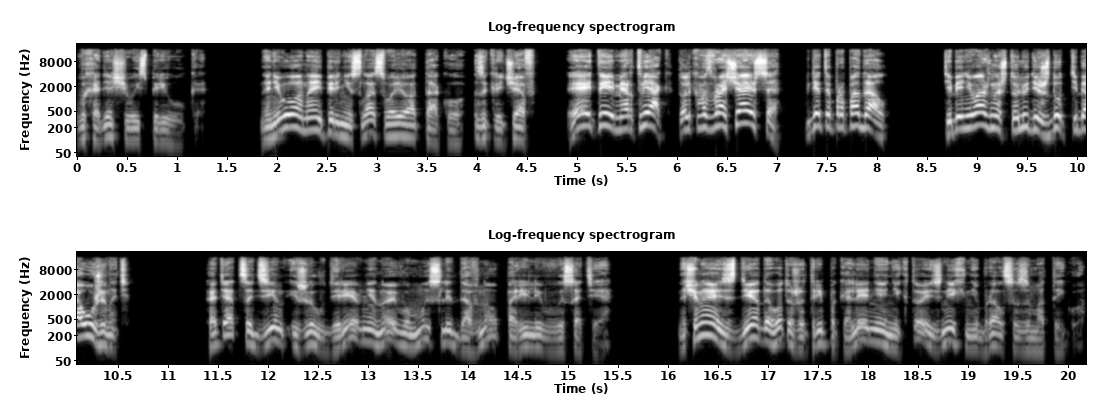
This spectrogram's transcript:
выходящего из переулка. На него она и перенесла свою атаку, закричав «Эй ты, мертвяк, только возвращаешься? Где ты пропадал? Тебе не важно, что люди ждут тебя ужинать?» Хотя Цедзин и жил в деревне, но его мысли давно парили в высоте. Начиная с деда, вот уже три поколения, никто из них не брался за мотыгу.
